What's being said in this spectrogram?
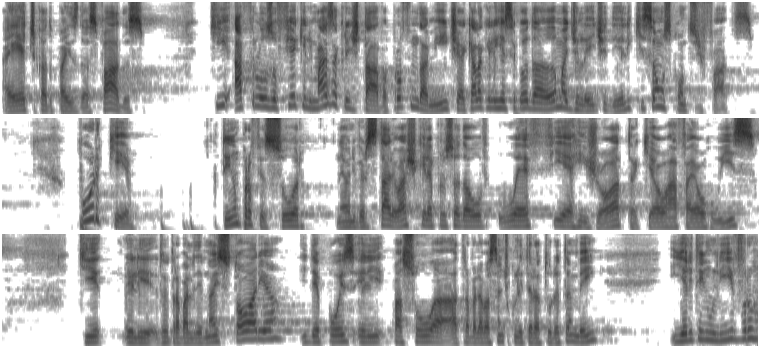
a ética do país das fadas, que a filosofia que ele mais acreditava profundamente é aquela que ele recebeu da ama de leite dele, que são os contos de fadas. Por quê? Tem um professor né, universitário, eu acho que ele é professor da UFRJ, que é o Rafael Ruiz, que ele o trabalho dele na história e depois ele passou a, a trabalhar bastante com literatura também. E ele tem um livro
